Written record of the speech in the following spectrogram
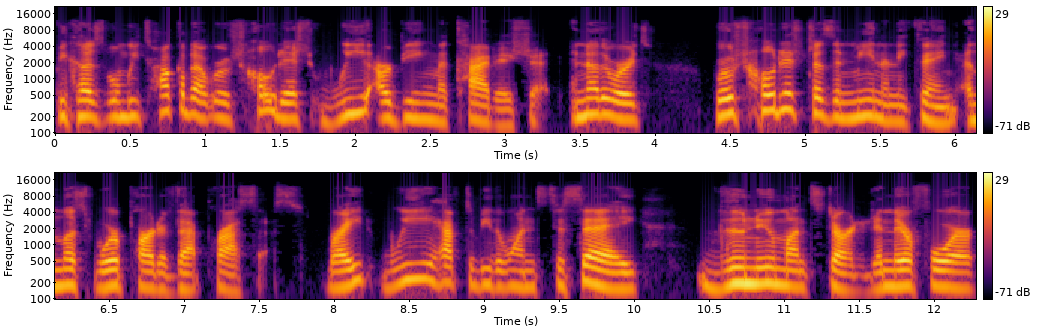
because when we talk about Rosh Chodesh, we are being Makadesh. In other words, Rosh Chodesh doesn't mean anything unless we're part of that process, right? We have to be the ones to say the new month started, and therefore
